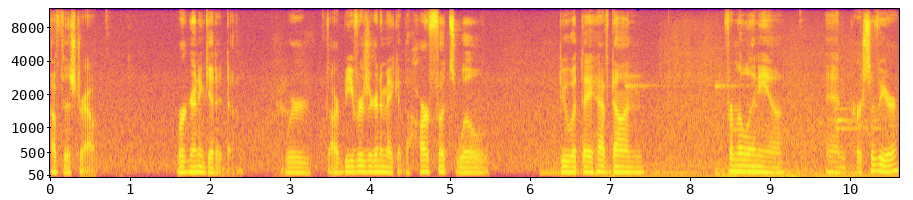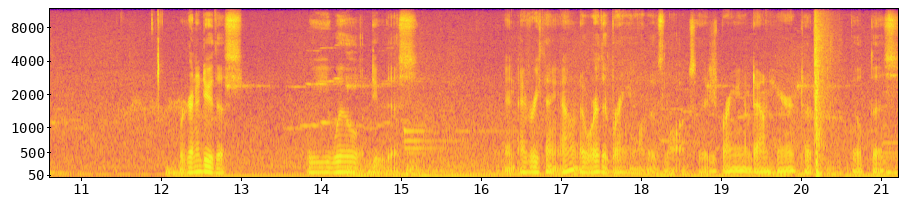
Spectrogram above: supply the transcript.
of this drought. We're going to get it done. We're, our beavers are going to make it. The Harfoots will do what they have done for millennia and persevere. We're going to do this. We will do this. And everything. I don't know where they're bringing all those logs. Are they just bringing them down here to build this?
